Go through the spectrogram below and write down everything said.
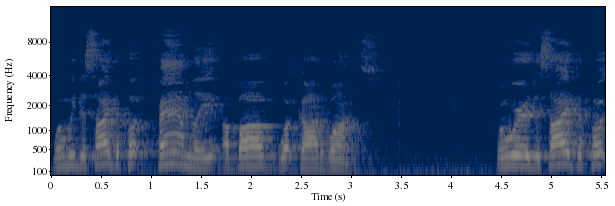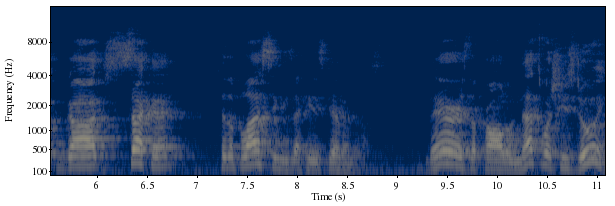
When we decide to put family above what God wants, when we decide to put God second to the blessings that He's given us, there is the problem. That's what she's doing.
